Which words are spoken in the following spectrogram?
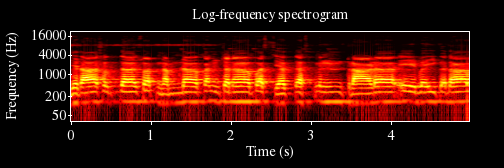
यदा सुप्तस्वप्नं न कञ्चन पश्यत् तस्मिन् प्राण एवैकदा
